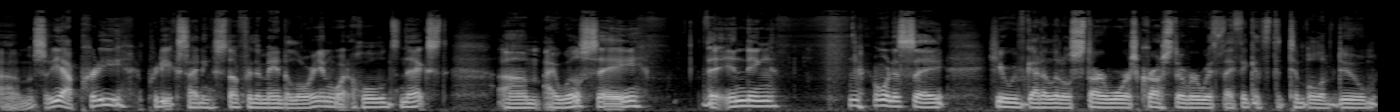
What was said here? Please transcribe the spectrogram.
Um, so yeah, pretty pretty exciting stuff for the Mandalorian. What holds next? Um, I will say the ending. I want to say here we've got a little Star Wars crossed over with I think it's the Temple of Doom,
